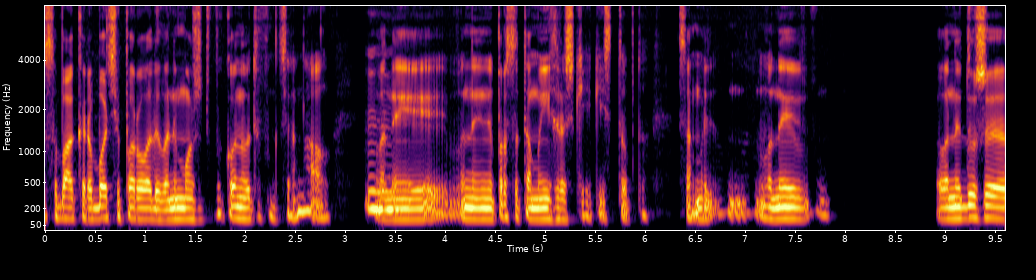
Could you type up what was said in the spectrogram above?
собаки, робочі породи, вони можуть виконувати функціонал. Mm-hmm. Вони вони не просто там іграшки якісь. Тобто саме вони вони дуже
